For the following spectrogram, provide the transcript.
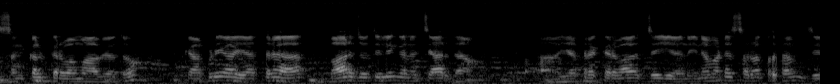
સંકલ્પ કરવામાં આવ્યો હતો કે આપણી આ યાત્રા બાર જ્યોતિર્લિંગ અને ચાર ધામ યાત્રા કરવા જઈએ અને એના માટે સર્વપ્રથમ જે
